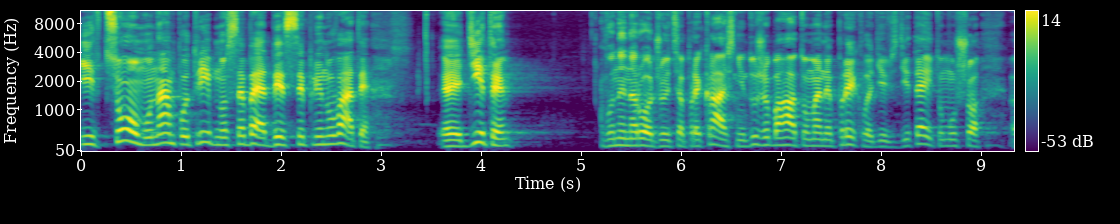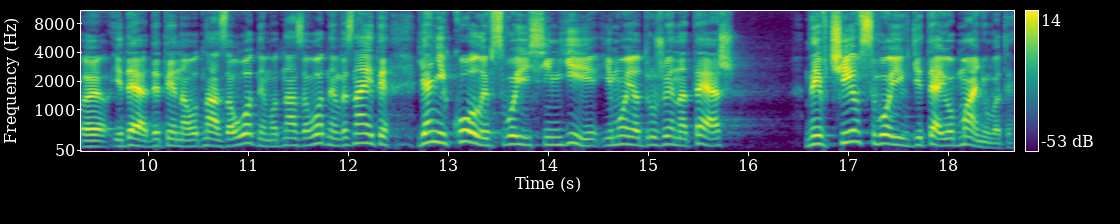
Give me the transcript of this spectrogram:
і в цьому нам потрібно себе дисциплінувати. Е, Діти. Вони народжуються прекрасні. Дуже багато у мене прикладів з дітей, тому що е, іде дитина одна за одним, одна за одним. Ви знаєте, я ніколи в своїй сім'ї, і моя дружина теж не вчив своїх дітей обманювати.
